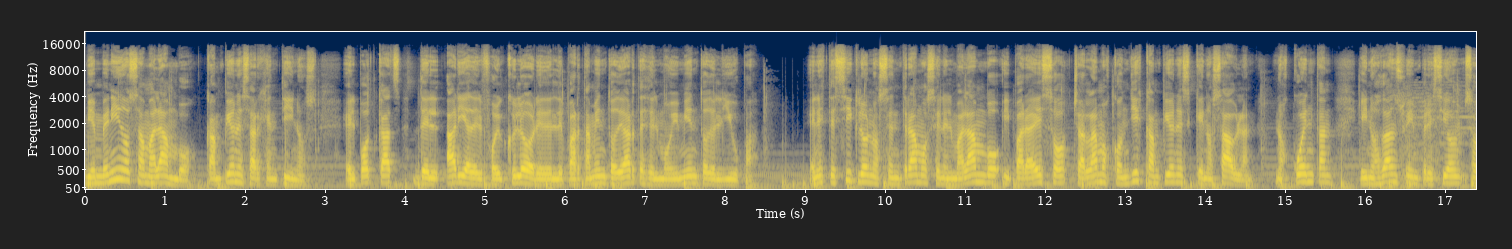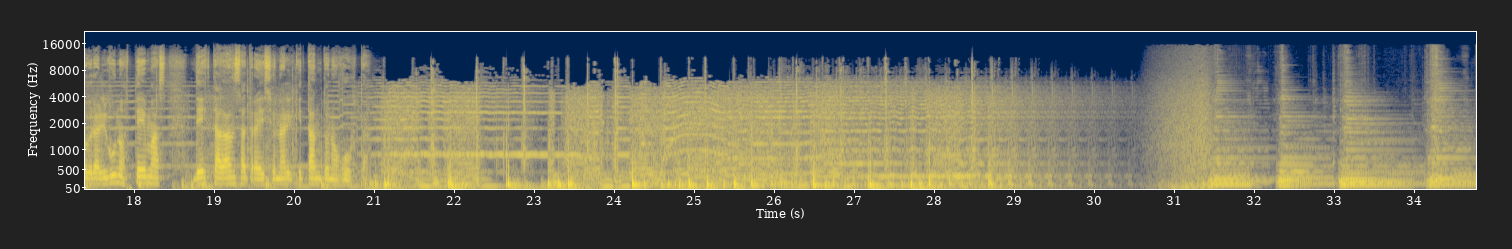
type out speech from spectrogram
Bienvenidos a Malambo, Campeones Argentinos, el podcast del área del folclore del Departamento de Artes del Movimiento del Yupa. En este ciclo nos centramos en el Malambo y para eso charlamos con 10 campeones que nos hablan, nos cuentan y nos dan su impresión sobre algunos temas de esta danza tradicional que tanto nos gusta.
